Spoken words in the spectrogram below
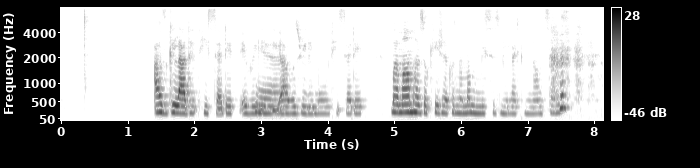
I was glad that he said it. It really Yeah. I was really moved he said it. My mom has occasion because my mom misses me like nonsense.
